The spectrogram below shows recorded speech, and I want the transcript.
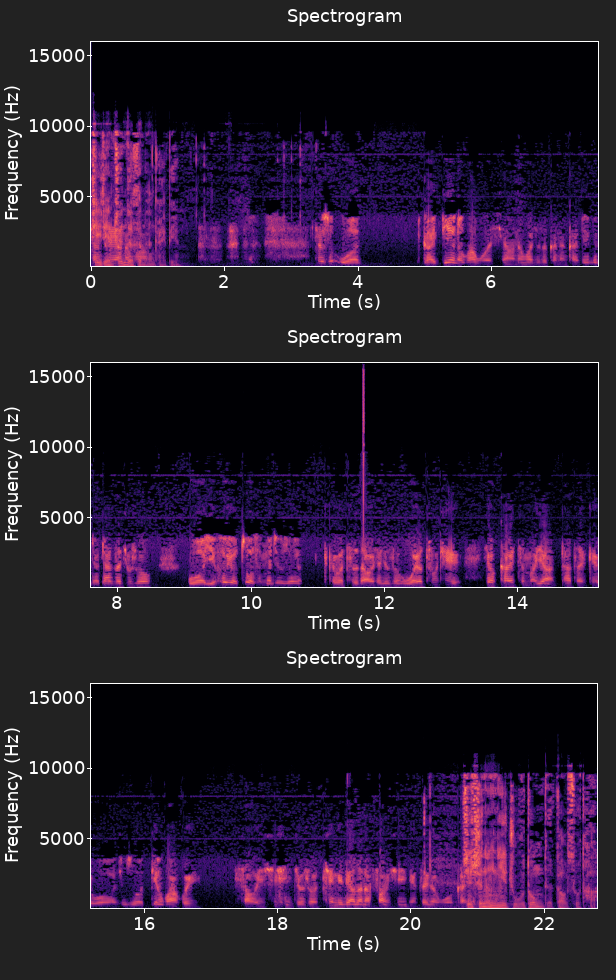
这点真的很难改变。就是我改变的话，我想的话就是可能改变不了。但是就是说我以后要做什么，就是说给我指导一下，就是说我要出去要该怎么样，他才给我就是说电话会少一些，就是说尽力量让他放心一点。这个我这只能你主动的告诉他，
